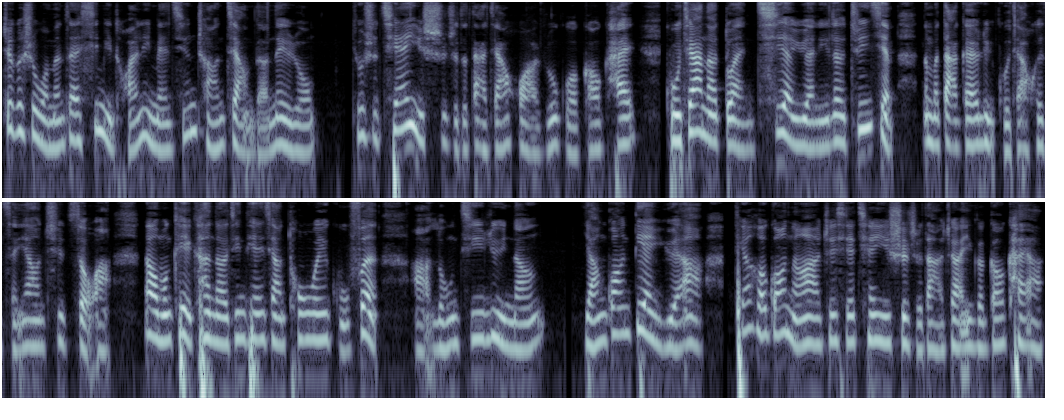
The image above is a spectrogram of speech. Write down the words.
这个是我们在西米团里面经常讲的内容。就是千亿市值的大家伙啊，如果高开，股价呢短期啊远离了均线，那么大概率股价会怎样去走啊？那我们可以看到，今天像通威股份啊、隆基绿能。阳光电源啊，天合光能啊，这些千亿市值的这样一个高开啊，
